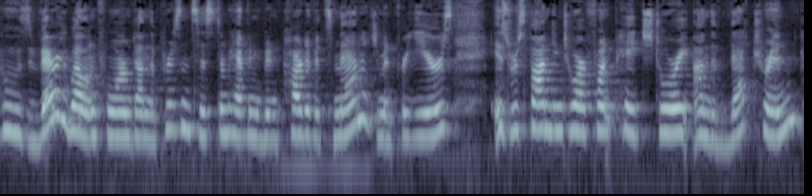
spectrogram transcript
who's very well informed on the prison system, having been part of its management for years, is responding to our front page story on the veteran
